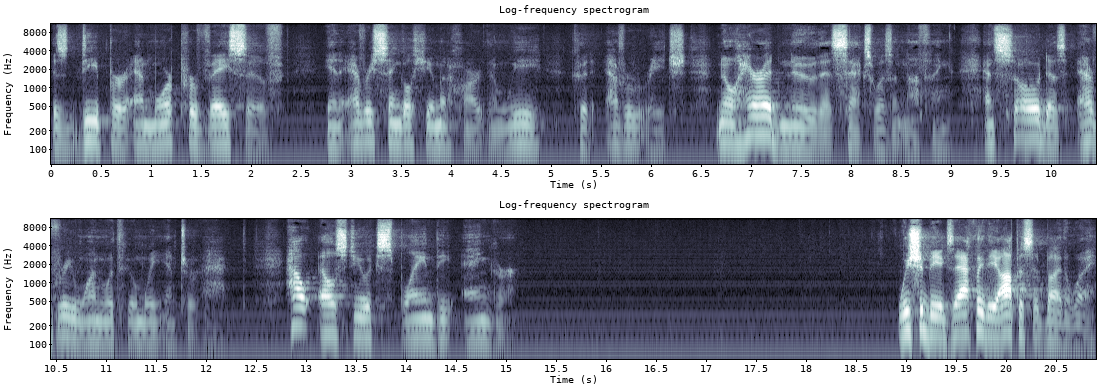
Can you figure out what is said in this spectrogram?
is deeper and more pervasive in every single human heart than we could ever reach. No, Herod knew that sex wasn't nothing, and so does everyone with whom we interact. How else do you explain the anger? We should be exactly the opposite, by the way.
